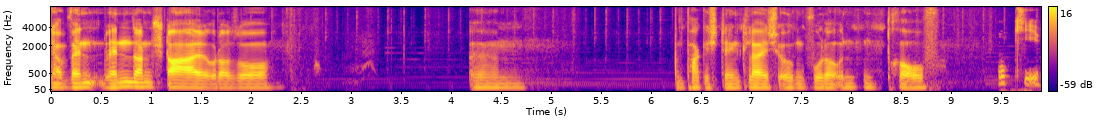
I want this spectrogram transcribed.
ja, wenn, wenn dann Stahl oder so. Ähm, dann packe ich den gleich irgendwo da unten drauf. Okay.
